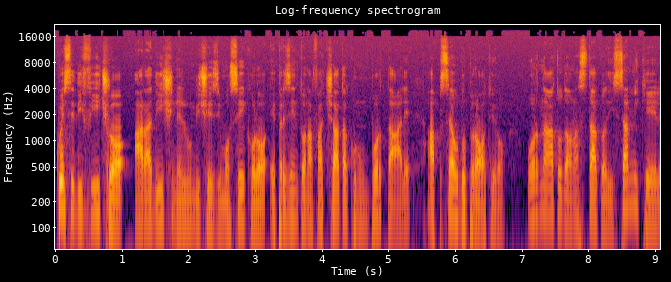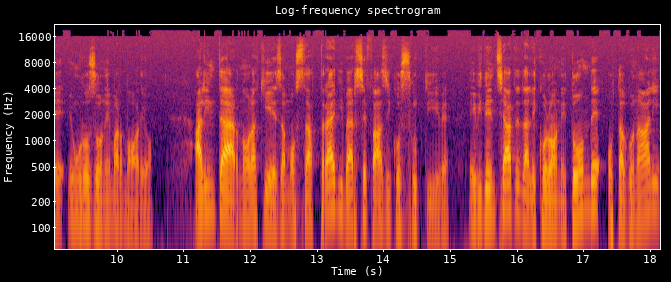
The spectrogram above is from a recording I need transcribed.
Questo edificio ha radici nell'undicesimo secolo e presenta una facciata con un portale a pseudoprotiro, ornato da una statua di San Michele e un rosone marmoreo. All'interno la chiesa mostra tre diverse fasi costruttive, evidenziate dalle colonne tonde, ottagonali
